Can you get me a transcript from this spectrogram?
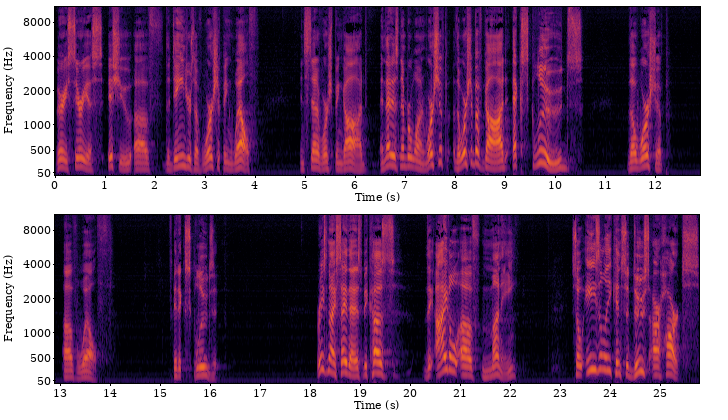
very serious issue of the dangers of worshiping wealth instead of worshiping God. And that is number one worship, the worship of God excludes the worship of wealth, it excludes it. The reason I say that is because the idol of money so easily can seduce our hearts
